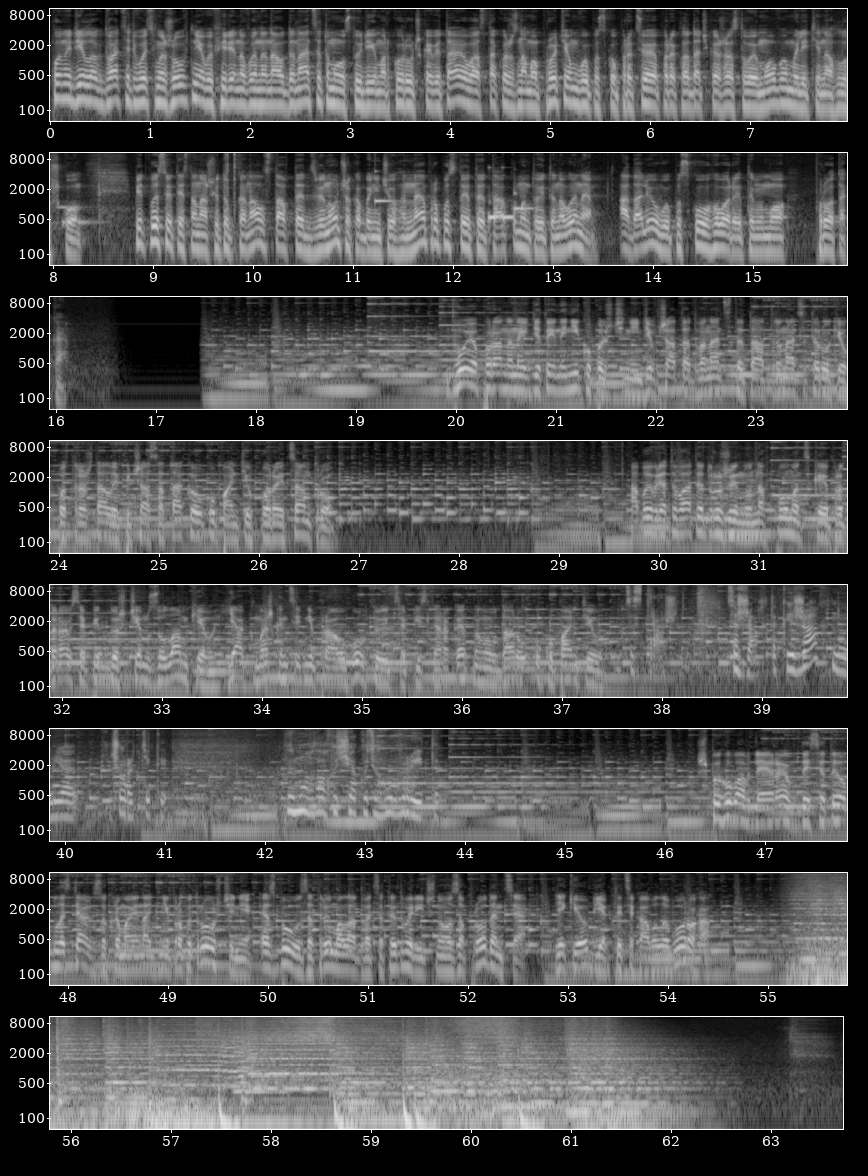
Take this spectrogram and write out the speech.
Понеділок, 28 жовтня, в ефірі новини на 11-му. У студії Марко Ручка вітаю вас. Також з нами протягом випуску працює перекладачка жестової мови Мелітіна Глушко. Підписуйтесь на наш ютуб канал, ставте дзвіночок, аби нічого не пропустити, та коментуйте новини. А далі у випуску говоритимемо про таке. Двоє поранених дітей на Нікопольщині. Дівчата 12 та 13 років постраждали під час атаки окупантів по райцентру. Аби врятувати дружину, навпомацьки продирався під дощем з уламків. Як мешканці Дніпра оговтуються після ракетного удару окупантів. Це страшно. Це жах. Такий жах. Ну я вчора тільки змогла хоч якось говорити. Шпигував для РФ в 10 областях, зокрема і на Дніпропетровщині. СБУ затримала 22-річного запроданця. Які об'єкти цікавили ворога?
